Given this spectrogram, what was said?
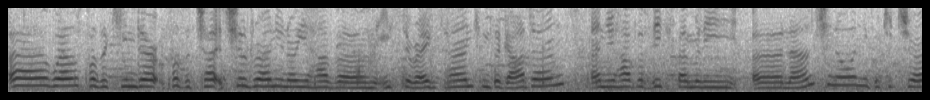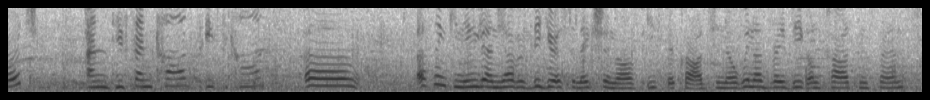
Uh, well, for the kinder, for the chi- children, you know, you have um, Easter eggs hunt in the gardens, and you have a big family uh, lunch, you know, and you go to church. And do you send cards, Easter cards? Um, I think in England you have a bigger selection of Easter cards. You know, we're not very big on cards in France.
